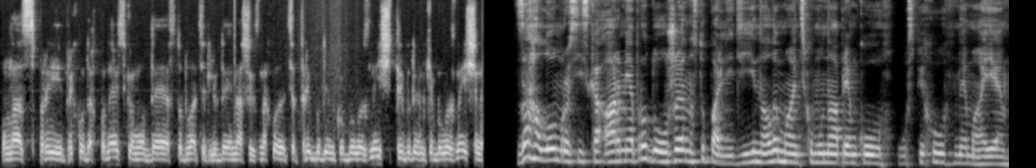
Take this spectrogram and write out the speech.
у нас при приходах по Невському, де 120 людей наших знаходиться, три будинки було знищено, три будинки було знищено. Загалом російська армія продовжує наступальні дії на Лиманському напрямку. Успіху немає.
